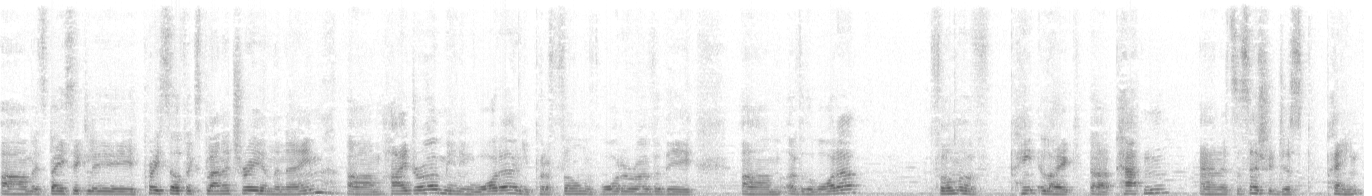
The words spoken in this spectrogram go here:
um, it's basically pretty self-explanatory in the name. Um, hydro meaning water, and you put a film of water over the um, over the water. Film of paint, like uh, pattern, and it's essentially just paint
